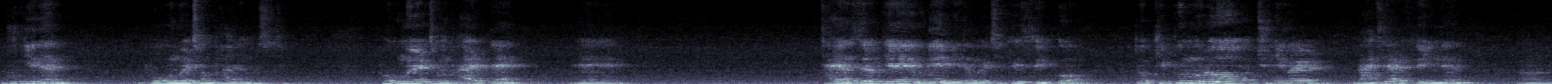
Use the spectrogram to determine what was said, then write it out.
무기는 복음을 전파하는 것이죠. 복음을 전파할 때 예, 자연스럽게 우리의 믿음을 지킬 수 있고 또 기쁨으로 주님을 맞이할 수 있는 어,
